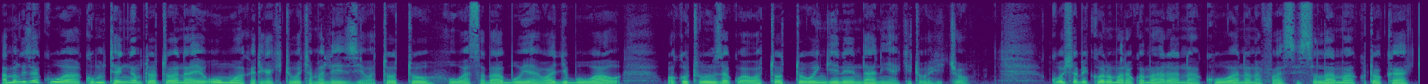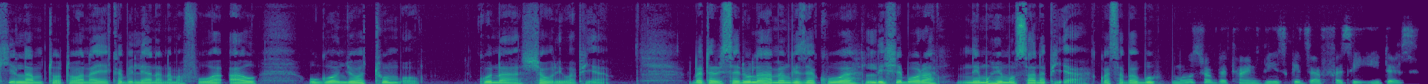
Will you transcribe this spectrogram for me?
Ameongezea kuwa kumtenga mtoto anayeumwa katika kituo cha malezi ya watoto huwa sababu ya wajibu wao wa kutunza kwa watoto wengine ndani ya kituo hicho. Kuosha mikono mara kwa mara na kuwa na nafasi salama kutoka kila mtoto anayekabiliana na mafua au ugonjwa wa tumbo kuna shauriwa pia. Daktari Saidula ameongezea kuwa lishe bora ni muhimu sana pia, kwa sababu most of the time, these kids are fussy eaters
